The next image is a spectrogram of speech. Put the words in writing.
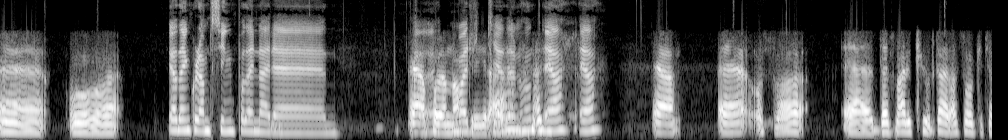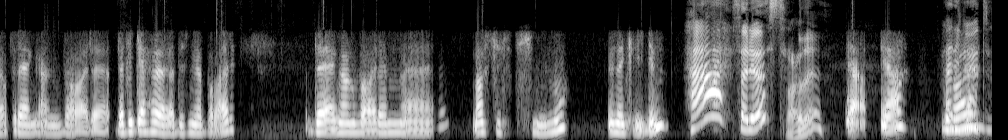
Eh, og Ja, den hvor de synger på den derre ja, på den markedet? Ja, ja. Ja. Eh, og så eh, Det som er kult, er at Folketeatret en gang var eh, Det fikk jeg høre av de som jobba der. Det en gang var en eh, nazistkino under krigen. Hæ? Seriøst? Var det det? Ja. ja det var det. Herregud.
